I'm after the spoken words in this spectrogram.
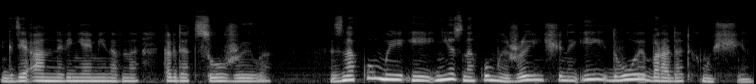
где Анна Вениаминовна когда-то служила, знакомые и незнакомые женщины и двое бородатых мужчин.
